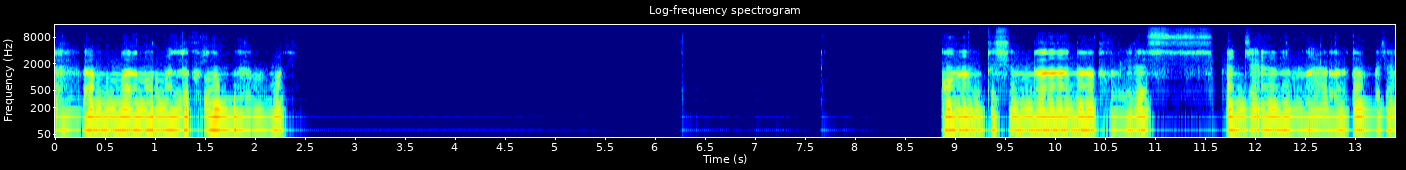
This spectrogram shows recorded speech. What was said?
Ee, ben bunları normalde kullanmıyorum ama. Onun dışında ne yapabiliriz? Bence en önemli ayarlardan biri.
